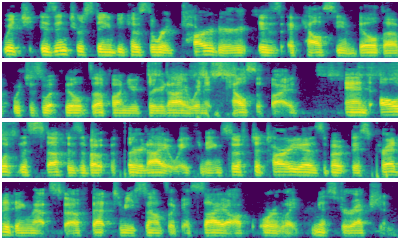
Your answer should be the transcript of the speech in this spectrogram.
which is interesting because the word tartar is a calcium buildup, which is what builds up on your third eye when it's calcified. And all of this stuff is about the third eye awakening. So if Tartaria is about discrediting that stuff, that to me sounds like a psyop or like misdirection.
